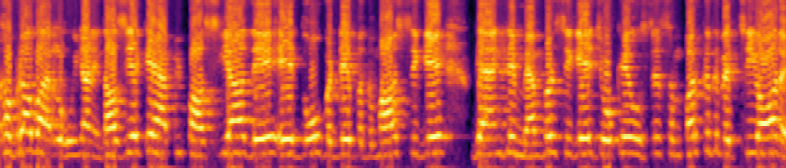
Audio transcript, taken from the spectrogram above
ਖਬਰਾਂ ਵਾਇਰਲ ਹੋਈਆਂ ਨੇ। ਦੱਸਿਆ ਕਿ ਹੈਪੀ ਪਾਸੀਆ ਦੇ ਇਹ ਦੋ ਵੱਡੇ ਬਦਮਾਸ਼ ਸੀਗੇ ਗੈਂਗ ਦੇ ਮੈਂਬਰ ਸੀਗੇ, ਜੋ ਕਿ ਉਸ ਦੇ ਸੰਪਰਕ ਦੇ ਵਿੱਚ ਸੀ। ਔਰ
